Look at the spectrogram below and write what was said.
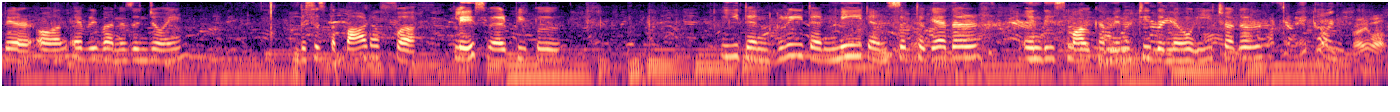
they're all everyone is enjoying this is the part of uh, place where people eat and greet and meet and sit together in this small community they know each other Very well.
